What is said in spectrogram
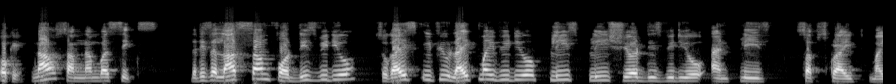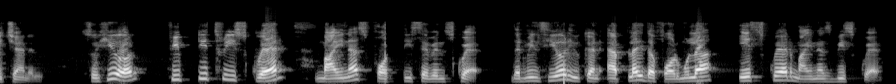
Okay now sum number 6 that is the last sum for this video. So guys if you like my video please please share this video and please subscribe my channel. So here 53 square minus 47 square. That means here you can apply the formula a square minus b square.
